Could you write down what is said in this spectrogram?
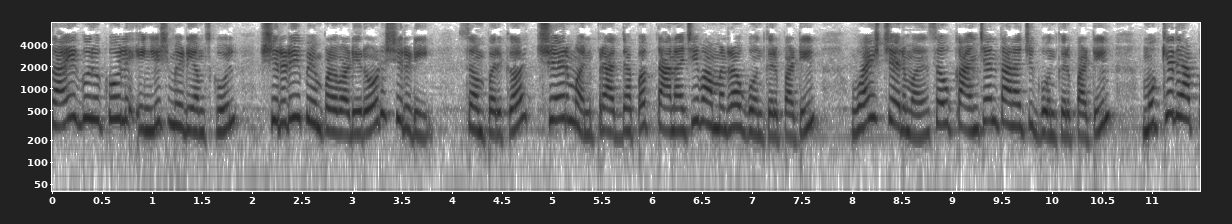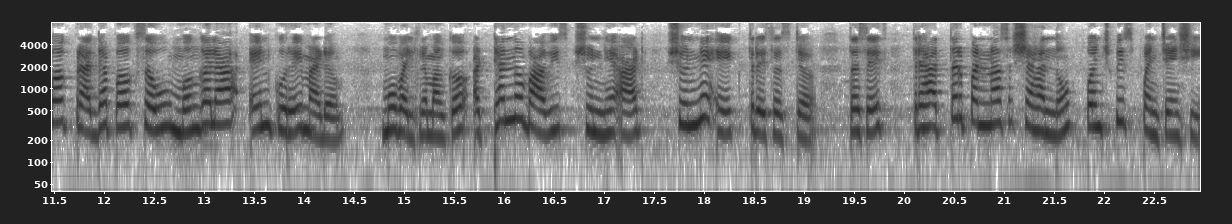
Sai Gurukul English medium school Shirdi Pimpalwadi road Shirdi. संपर्क चेअरमन प्राध्यापक तानाजी वामनराव गोंदकर पाटील व्हाईस चेअरमन सौ कांचन तानाजी गोंदकर पाटील मुख्याध्यापक प्राध्यापक सौ Mangala N Kure madam. Mobile क्रमांक अठ्ठ्याण्णव बावीस शून्य आठ शून्य एक त्रेसष्ट. तसेच त्र्याहत्तर पन्नास शहाण्णव पंचवीस पंच्याऐंशी.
